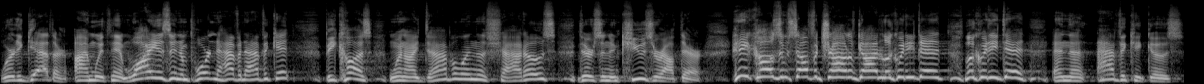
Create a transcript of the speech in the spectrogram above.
we're together. I'm with him. Why is it important to have an advocate? Because when I dabble in the shadows, there's an accuser out there. He calls himself a child of God. Look what he did. Look what he did. And the advocate goes,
